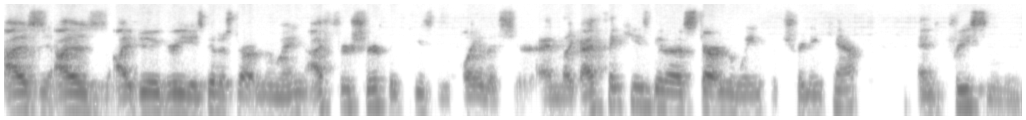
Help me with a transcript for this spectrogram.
as as I do agree, he's going to start in the wing. I for sure think he's going to play this year, and like I think he's going to start in the wing for training camp and preseason.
